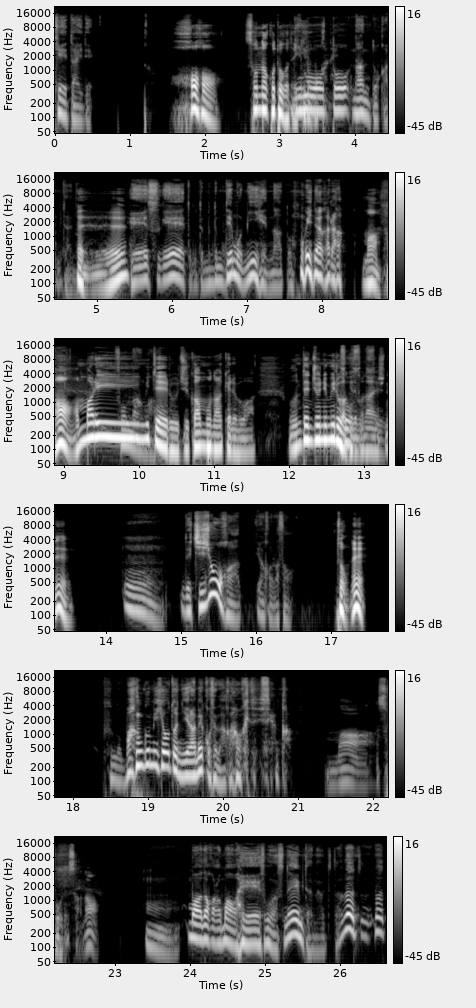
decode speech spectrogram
携帯で。ほほう。そんなことができリるのか、ね。モートなんとかみたいな。へえ。へえ、すげえと思って、でもでも見えへんなと思いながら。まあなあ、あんまり見ている時間もなければ、運転中に見るわけでもないしね。うん。で、地上波やからさ、そうね。その番組表とにらめっこせなあかんわけですやんか。まあ、そうですわな。うん。まあだからまあ、へえ、そうなんですね、みたいなの言ってた。まあまあ、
